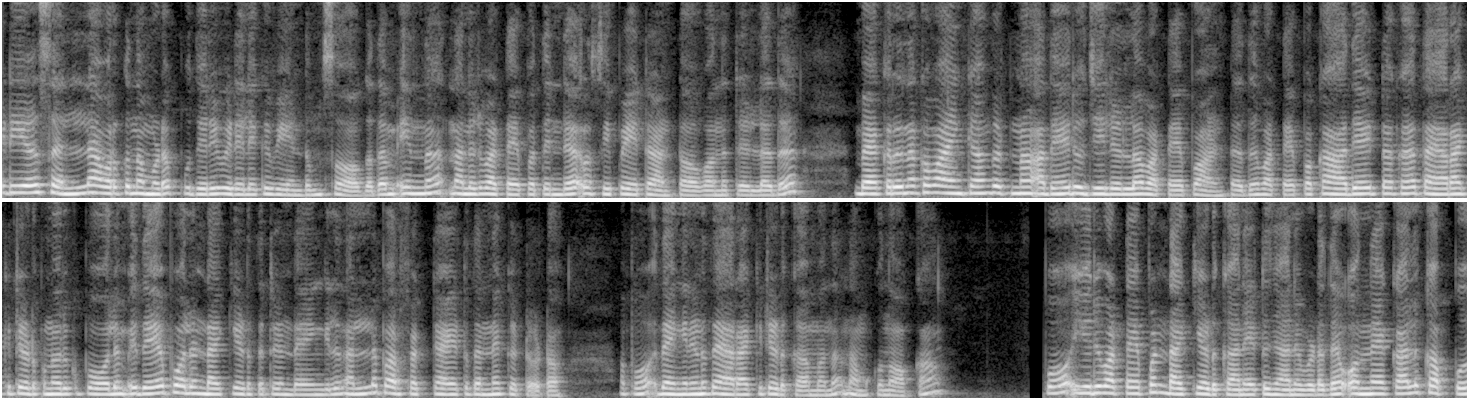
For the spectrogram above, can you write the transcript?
ഐഡിയേഴ്സ് എല്ലാവർക്കും നമ്മുടെ പുതിയൊരു വീഡിയോയിലേക്ക് വീണ്ടും സ്വാഗതം. ഇന്ന് നല്ലൊരു വട്ടയപ്പത്തിന്റെ റെസിപ്പി ആയിട്ടാണ് കേട്ടോ വന്നിട്ടുള്ളത്. ബേക്കറിയിൽ നിന്നൊക്കെ വാങ്ങിക്കാൻ കിട്ടുന്ന അതേ രുചിയിലുള്ള വട്ടയപ്പമാണ് കേട്ടോ ഇത്. വട്ടയപ്പൊക്കെ ആദ്യമായിട്ടൊക്കെ തയ്യാറാക്കിയിട്ട് എടുക്കുന്നവർക്ക് പോലും ഇതേപോലെ ഉണ്ടാക്കി എടുത്തിട്ടുണ്ടെങ്കിൽ നല്ല പെർഫെക്റ്റ് ആയിട്ട് തന്നെ കിട്ടും കേട്ടോ അപ്പോൾ ഇതെങ്ങനെയാണ് തയ്യാറാക്കിയിട്ട് എടുക്കാമെന്ന് നമുക്ക് നോക്കാം. അപ്പോൾ ഈ ഒരു വട്ടയപ്പം ഉണ്ടാക്കി എടുക്കാനായിട്ട് ഞാനിവിടെ ഒന്നേകാൽ കപ്പ്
